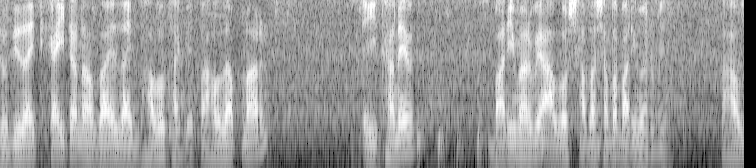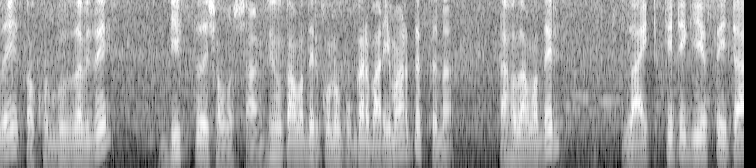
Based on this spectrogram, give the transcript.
যদি লাইট কাইটা না যায় লাইট ভালো থাকে, তাহলে আপনার এইখানে বাড়ি মারবে, আলো সাদা সাদা বাড়ি মারবে। তাহলে তখন বোঝা যাবে যে ডিসপ্লে সমস্যা। আর যেহেতু আমাদের কোনো প্রকার বাড়ি মারতেছে না, তাহলে আমাদের লাইট কেটে গিয়েছে, এটা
